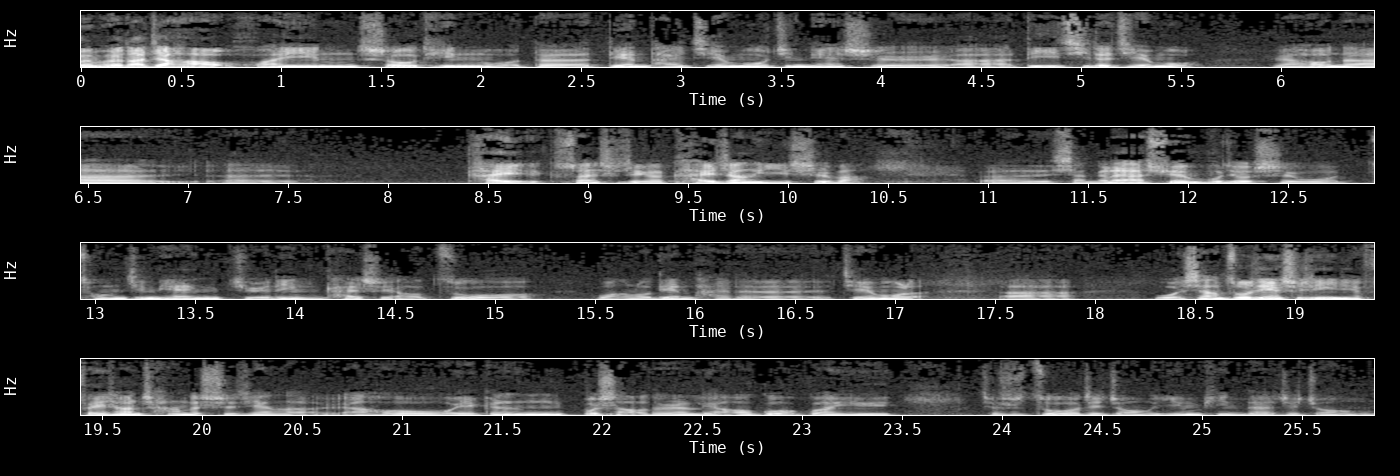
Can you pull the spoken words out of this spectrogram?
各位朋友，大家好，欢迎收听我的电台节目。今天是啊、第一期的节目，然后呢，呃，开算是这个开张仪式吧。呃，想跟大家宣布，就是我从今天决定开始要做网络电台的节目了。啊、我想做这件事情已经非常长的时间了，然后我也跟不少的人聊过关于就是做这种音频的这种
